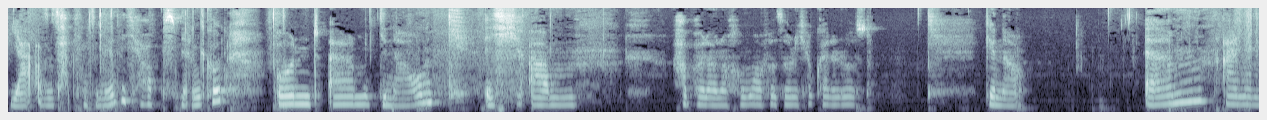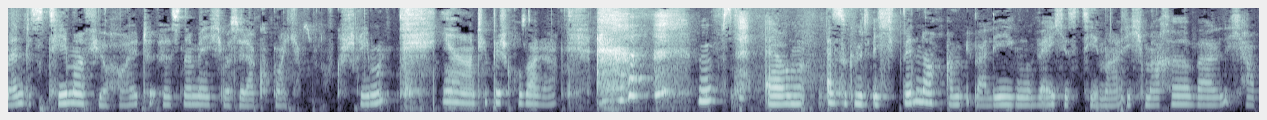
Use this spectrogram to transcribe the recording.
Ja, also es hat funktioniert. Ich habe es mir angeguckt. Und ähm, genau, ich ähm, habe heute auch noch Homeoffice und ich habe keine Lust. Genau. Ähm, einen Moment, das Thema für heute ist nämlich, ich muss wieder gucken, weil ich habe es aufgeschrieben. Ja, typisch Rosaga. Ups. Ähm, also gut, ich bin noch am überlegen, welches Thema ich mache, weil ich habe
